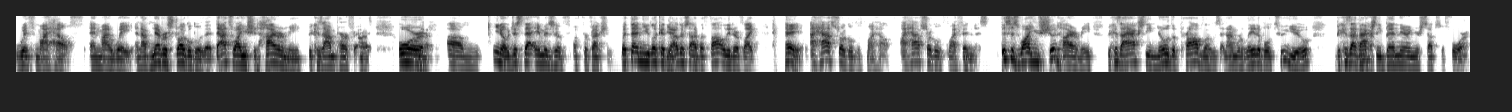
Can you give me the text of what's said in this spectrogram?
with my health and my weight, and I've never struggled with it. That's why you should hire me because I'm perfect. Right. Or, Yeah. um, you know, just that image of, of perfection. But then you look at the other side of a thought leader of like, hey, I have struggled with my health. I have struggled with my fitness. This is why you should hire me because I actually know the problems and I'm relatable to you because I've Yeah. actually been there in your steps before.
